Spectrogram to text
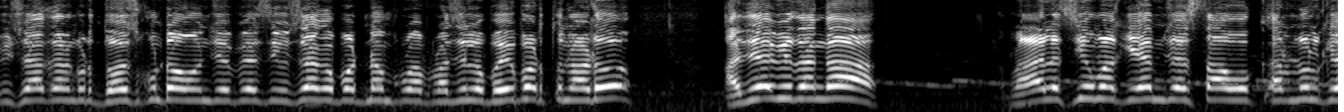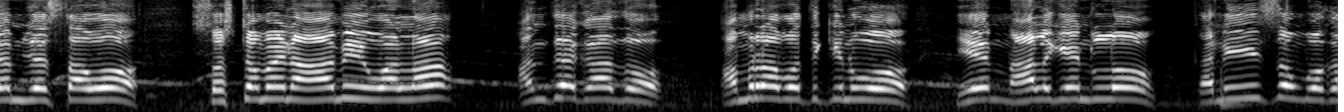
విశాఖను కూడా దోచుకుంటావు అని చెప్పేసి విశాఖపట్నం ప్రజలు భయపడుతున్నాడు. అదేవిధంగా రాయలసీమకి ఏం చేస్తావో కర్నూలుకి ఏం చేస్తావో స్పష్టమైన హామీ వల్ల అంతేకాదు అమరావతికి నువ్వు ఏ నాలుగేండ్లలో కనీసం ఒక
